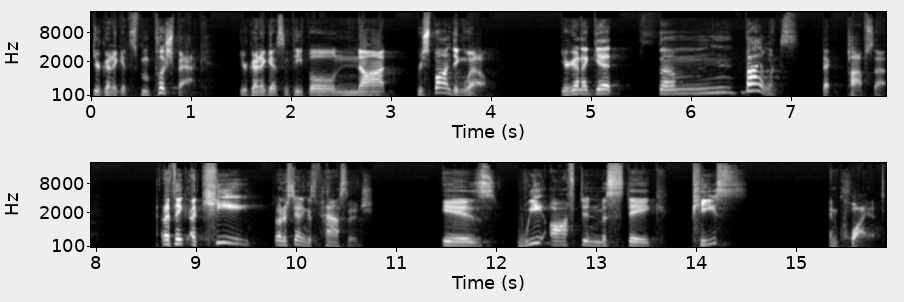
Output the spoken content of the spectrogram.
you're going to get some pushback. You're going to get some people not responding well. You're going to get some violence that pops up. And I think a key to understanding this passage is we often mistake peace and quiet.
